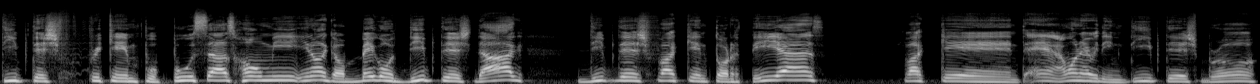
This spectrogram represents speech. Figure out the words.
deep dish freaking pupusas, homie. You know, like a big old deep dish, dog. Deep dish fucking tortillas. Fucking, damn, I want everything deep dish, bro.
